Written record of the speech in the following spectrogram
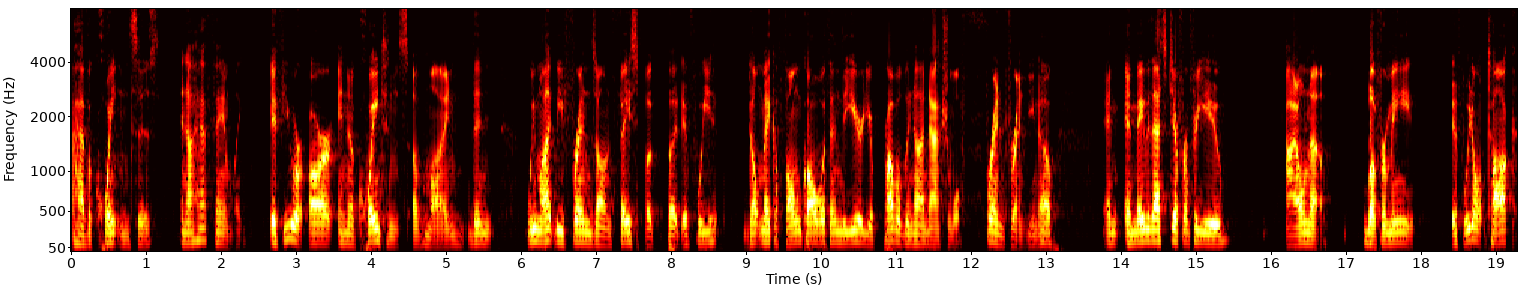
I have acquaintances, and I have family. If you are, an acquaintance of mine, then we might be friends on Facebook, but if we don't make a phone call within the year, you're probably not an actual friend friend, you know? And and maybe that's different for you. I don't know. But for me, if we don't talk,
